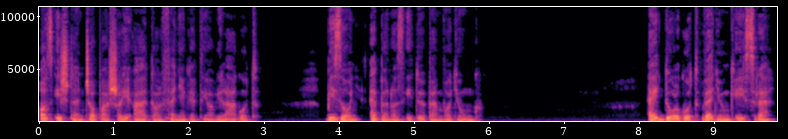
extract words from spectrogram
az Isten csapásai által fenyegeti a világot? Bizony, ebben az időben vagyunk. Egy dolgot vegyünk észre.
